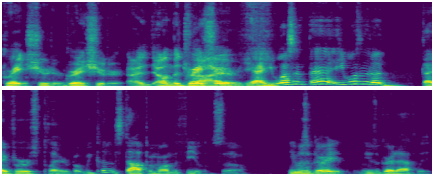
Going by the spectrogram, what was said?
great shooter. Great shooter. I, on the Great drive. shooter. Yeah, he wasn't that. He wasn't a diverse player, but we couldn't stop him on the field. So he was a great. He was a great athlete.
